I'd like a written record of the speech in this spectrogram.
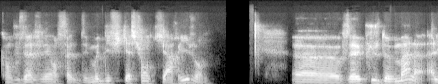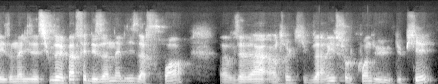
quand vous avez en fait des modifications qui arrivent euh, vous avez plus de mal à les analyser. Si vous n'avez pas fait des analyses à froid, euh, vous avez un, truc qui vous arrive sur le coin du, pied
